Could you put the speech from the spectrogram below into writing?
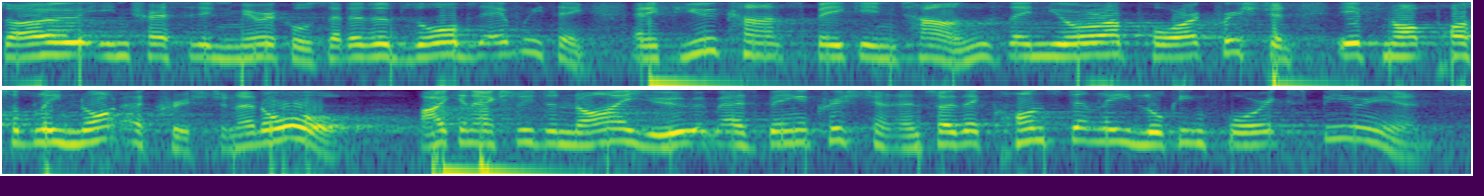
so interested in miracles that it absorbs everything. And if you can't speak in tongues, then you're a poor Christian, if not possibly not a Christian at all. I can actually deny you as being a Christian. And so they're constantly looking for experience.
